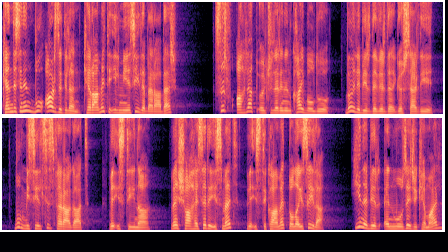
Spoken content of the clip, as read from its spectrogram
Kendisinin bu arz edilen kerameti ilmiyesiyle beraber, sırf ahlak ölçülerinin kaybolduğu böyle bir devirde gösterdiği bu misilsiz feragat ve istina ve şaheseri ismet ve istikamet dolayısıyla yine bir enmuzeci kemal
